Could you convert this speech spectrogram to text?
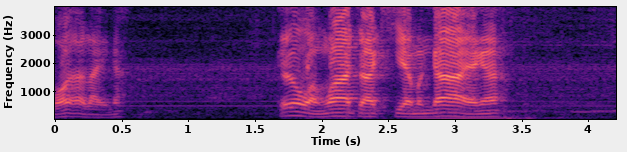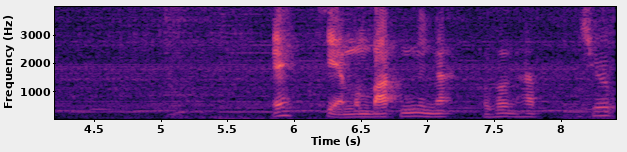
บอสอะไรนะ ก็หวังว่าจะเคลียร์มันได้นะ เอ๊ะ เสียงมันบั๊กนิดนึงนะ ขอโทษนะครับ ชึบ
